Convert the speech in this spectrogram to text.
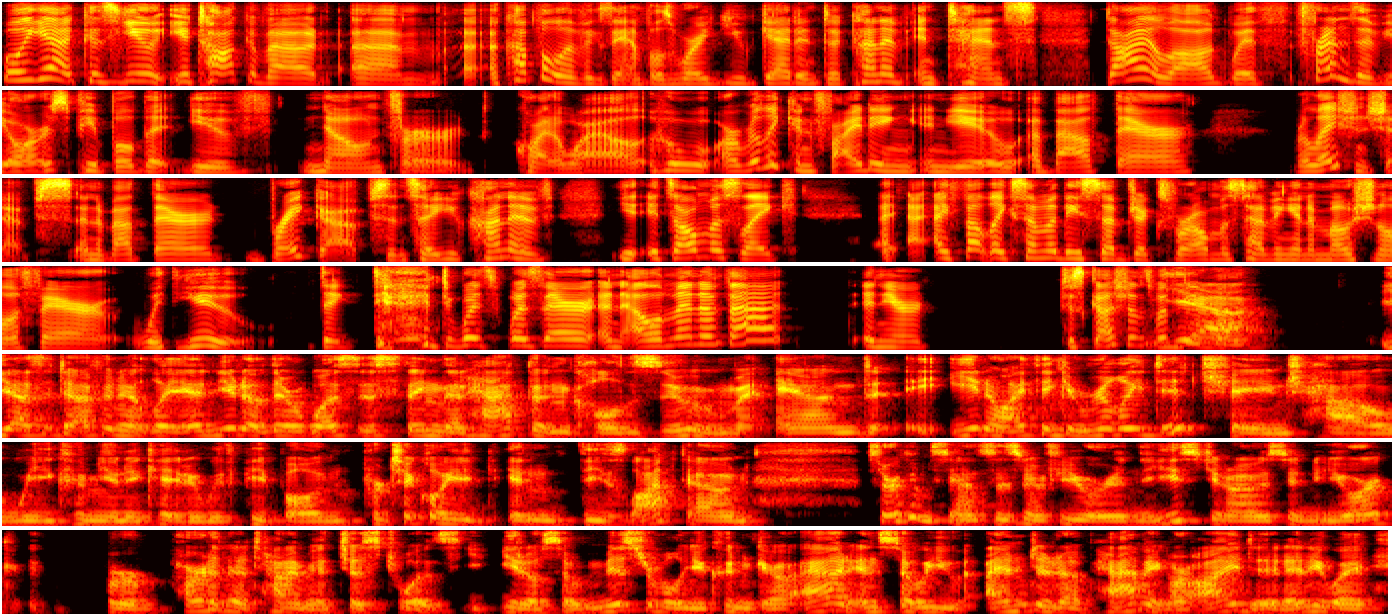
Well, yeah, because you you talk about um, a couple of examples where you get into kind of intense dialogue with friends of yours, people that you've known for quite a while, who are really confiding in you about their relationships and about their breakups, and so you kind of it's almost like I, I felt like some of these subjects were almost having an emotional affair with you. Did, was was there an element of that in your discussions with yeah. people? Yes, definitely. And, you know, there was this thing that happened called Zoom. And, you know, I think it really did change how we communicated with people, and particularly in these lockdown circumstances. And if you were in the East, you know, I was in New York for part of that time, it just was, you know, so miserable you couldn't go out. And so you ended up having, or I did anyway,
